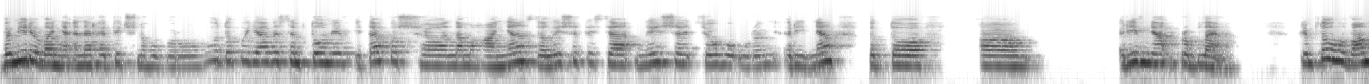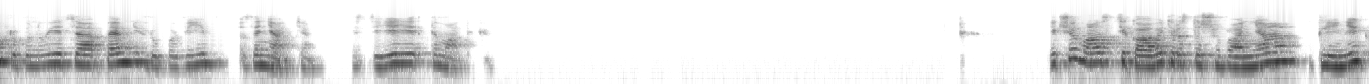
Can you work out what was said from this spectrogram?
вимірювання енергетичного порогу до появи симптомів, і також е, намагання залишитися нижче цього рівня, тобто рівня проблем. Крім того, вам пропонуються певні групові заняття з цієї тематики. Якщо вас цікавить розташування клінік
